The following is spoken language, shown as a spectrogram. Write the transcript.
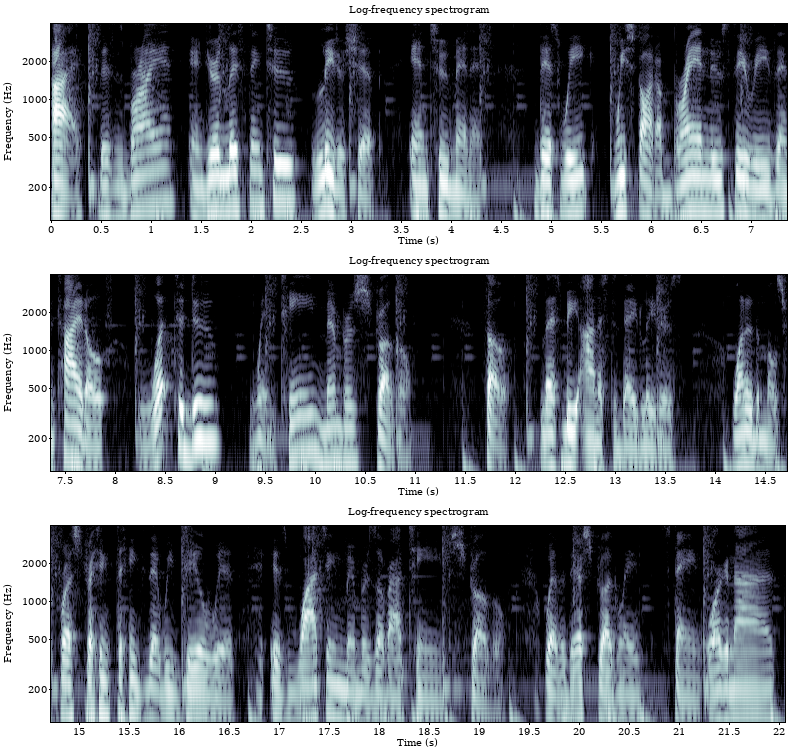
Hi, this is Brian, and you're listening to Leadership in Two Minutes. This week, we start a brand new series entitled What to Do When Team Members Struggle. So, let's be honest today, leaders. One of the most frustrating things that we deal with is watching members of our team struggle. Whether they're struggling staying organized,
